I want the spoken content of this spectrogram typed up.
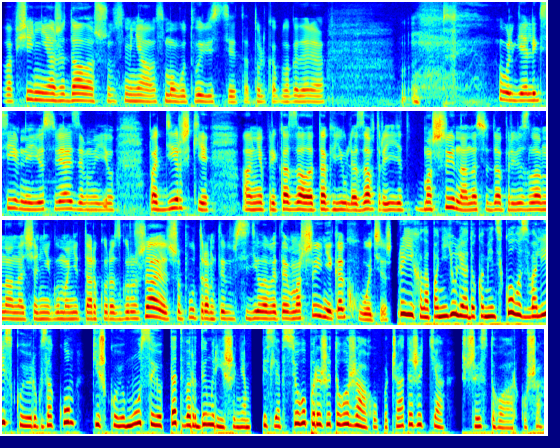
Вообще не ожидала, что с меня смогут вывести это только благодаря Ольге Алексеевне, ее связям, ее поддержке. Она мне приказала, так, Юля, завтра едет машина, она сюда привезла на ночь, они гуманитарку разгружают, чтобы утром ты сидела в этой машине, как хочешь. Приїхала пані Юлія до Кам'янського з валізкою, рюкзаком, кішкою мусею та твердим рішенням після всього пережитого жаху почати життя з чистого аркуша.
